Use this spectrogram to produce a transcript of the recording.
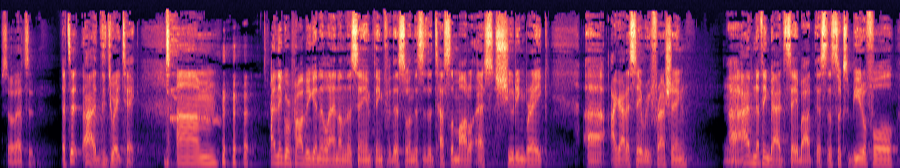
So that's it. That's it. Ah, it's a great take. Um, I think we're probably going to land on the same thing for this one. This is the Tesla Model S shooting brake. Uh, I got to say, refreshing. Uh, I have nothing bad to say about this. This looks beautiful.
